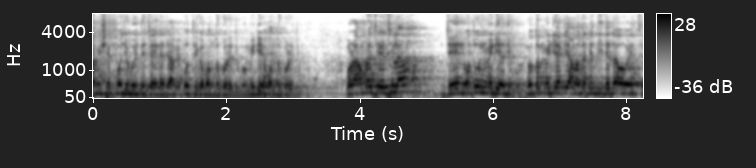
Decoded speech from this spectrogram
আমি শেখ মুজিব হইতে চাই না, যে আমি পত্রিকা বন্ধ করে দিব, মিডিয়া বন্ধ করে দিব। বড় আমরা চেয়েছিলাম যে নতুন মিডিয়া দিব। নতুন মিডিয়া কি আমাদেরকে দিতে দেওয়া হয়েছে?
